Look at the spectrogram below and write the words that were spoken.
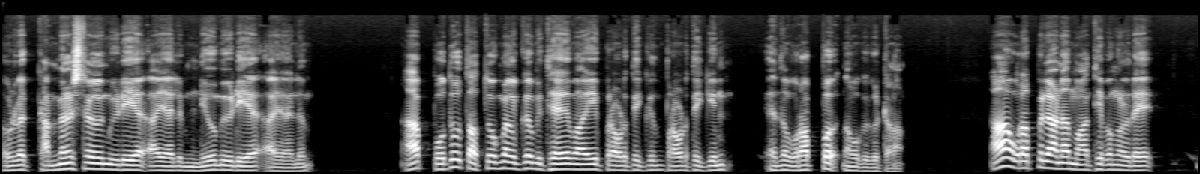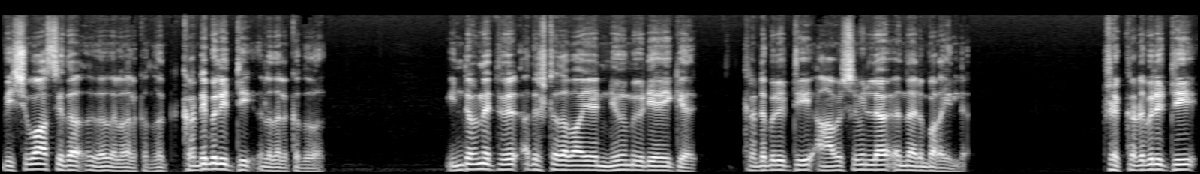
അതുകൊണ്ട് കൺവെൻഷണൽ മീഡിയ ആയാലും ന്യൂ മീഡിയ ആയാലും ആ പൊതു തത്വങ്ങൾക്ക് വിധേയമായി പ്രവർത്തിക്കും പ്രവർത്തിക്കും എന്ന ഉറപ്പ് നമുക്ക് കിട്ടണം. ആ ഉറപ്പിലാണ് മാധ്യമങ്ങളുടെ വിശ്വാസ്യത നിലനിൽക്കുന്നത് ക്രെഡിബിലിറ്റി നിലനിൽക്കുന്നത്. ഇന്റർനെറ്റിൽ അധിഷ്ഠിതമായ ന്യൂ മീഡിയയ്ക്ക് ക്രെഡിബിലിറ്റി ആവശ്യമില്ല എന്നാലും പറയില്ല. പക്ഷേ ക്രെഡിബിലിറ്റി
